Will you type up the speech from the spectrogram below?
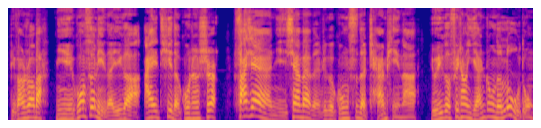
比方说吧，你公司里的一个 IT 的工程师。发现你现在的这个公司的产品呢，有一个非常严重的漏洞，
